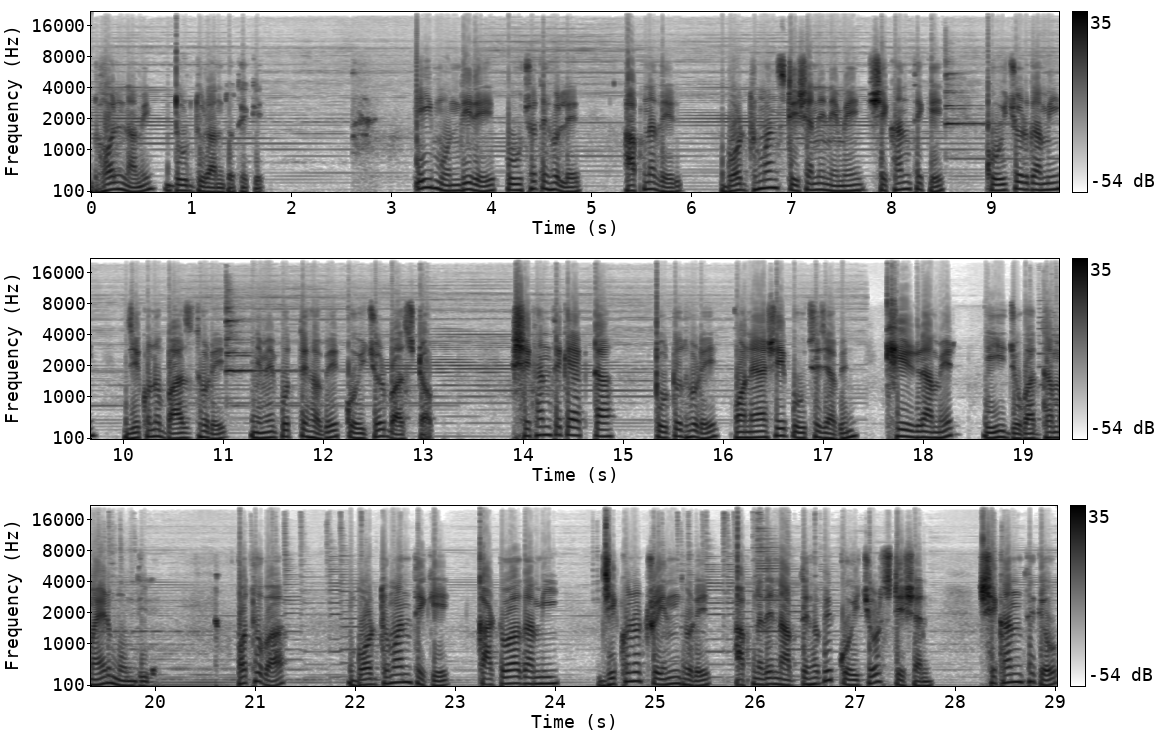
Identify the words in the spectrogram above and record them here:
ঢল নামে দূর দূরান্ত থেকে। এই মন্দিরে পৌঁছতে হলে আপনাদের বর্ধমান স্টেশনে নেমে সেখান থেকে কৈচোরগামী যে কোনো বাস ধরে নেমে পড়তে হবে কৈচোর বাস স্টপ। সেখান থেকে একটা টোটো ধরে অনায়াসেই পৌঁছে যাবেন ক্ষীরগ্রামের এই যোগাধ্যা মায়ের মন্দিরে। অথবা বর্ধমান থেকে কাটোয়াগামী যে কোনো ট্রেন ধরে আপনাদের নামতে হবে কৈচোর স্টেশন। সেখান থেকেও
